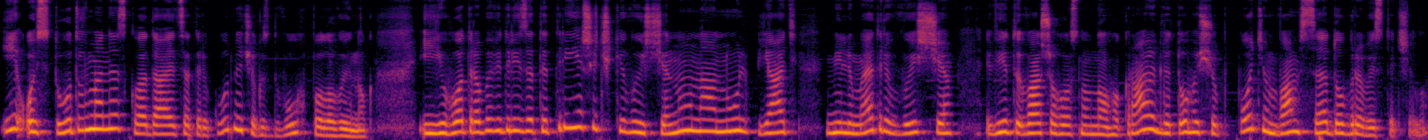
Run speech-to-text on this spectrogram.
І ось тут в мене складається трикутничок з двох половинок. І його треба відрізати трішечки вище, ну на 0,5 мм вище від вашого основного краю, для того, щоб потім вам все добре вистачило.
